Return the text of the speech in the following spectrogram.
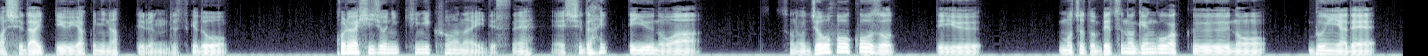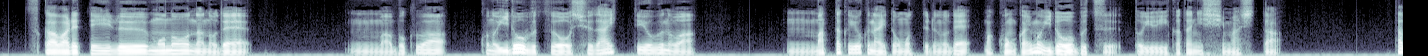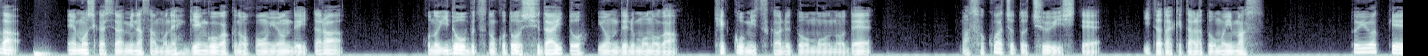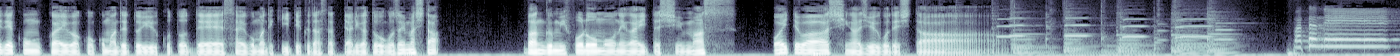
まあ主題っていう役になってるんですけど、これは非常に気に食わないですね。えー主題っていうのは、その情報構造っていうもうちょっと別の言語学の分野で使われているものなので、うん、まあ僕はこの移動物を主題って呼ぶのはうん、全く良くないと思ってるので、まあ、今回も移動物という言い方にしました。ただ、えもしかしたら皆さんもね、言語学の本を読んでいたら、この移動物のことを主題と呼んでるものが結構見つかると思うので、まあ、そこはちょっと注意していただけたらと思います。というわけで今回はここまでということで、最後まで聞いてくださってありがとうございました。番組フォローもお願いいたします。お相手はシガ15でした。またね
